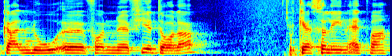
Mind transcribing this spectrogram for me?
Gallo, äh, von 4 äh, Dollar. Gasoline etwa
